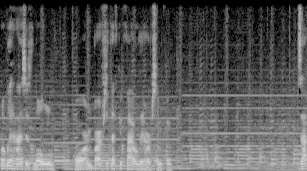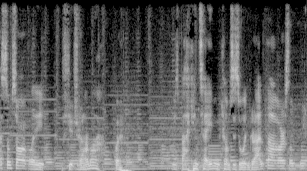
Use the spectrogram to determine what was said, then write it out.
Probably has his long form birth certificate file there or something. Is that some sort of like Futurama where he's back in time and becomes his own grandfather or something?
